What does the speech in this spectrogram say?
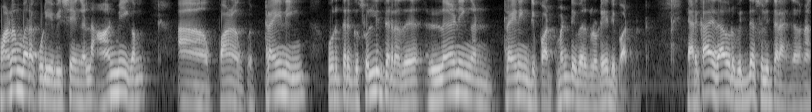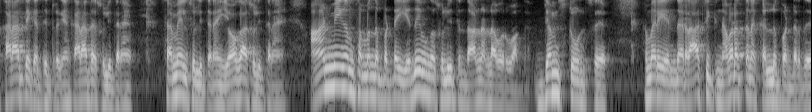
பணம் வரக்கூடிய விஷயங்கள் ஆன்மீகம் ப ட்ரைனிங் ஒருத்தருக்கு சொல்லித்தர்றது லேர்னிங் அண்ட் ட்ரைனிங் டிபார்ட்மெண்ட் இவர்களுடைய டிபார்ட்மெண்ட் யாருக்காவது ஏதாவது ஒரு வித்தை சொல்லித்தராங்க நான் கராத்தே கற்றுட்ருக்கேன் கராத்தே சொல்லித்தரேன் சமையல் சொல்லித்தரேன் யோகா சொல்லித்தரேன். ஆன்மீகம் சம்மந்தப்பட்ட எது இவங்க சொல்லித் தந்தாலும் நல்லா வருவாங்க. ஜெம் ஸ்டோன்ஸு அது மாதிரி இந்த ராசிக்கு நவரத்தன கல் பண்ணுறது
